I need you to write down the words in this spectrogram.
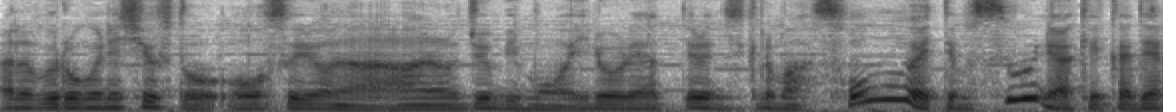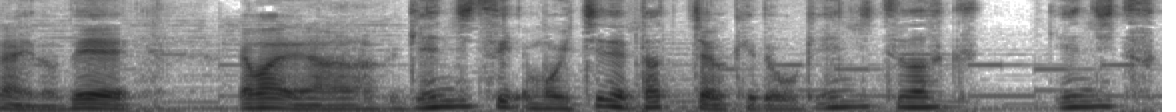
あのブログにシフトをするようなあの準備もいろいろやってるんですけど、まあそうは言ってもすぐには結果出ないので、やばいな、現実、もう1年経っちゃうけど、現実な、現実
